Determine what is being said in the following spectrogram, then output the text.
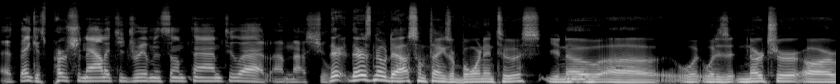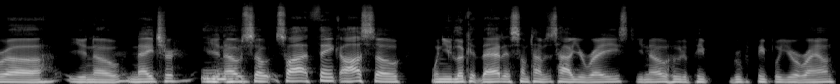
I think it's personality driven sometime too. I I'm not sure. There, there's no doubt some things are born into us. You know, Mm-hmm. uh, what, what is it? Nurture or uh, you know, nature. You know, Mhm. so so I think also when you look at that, it's sometimes it's how you're raised. You know, who the people group of people you're around,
